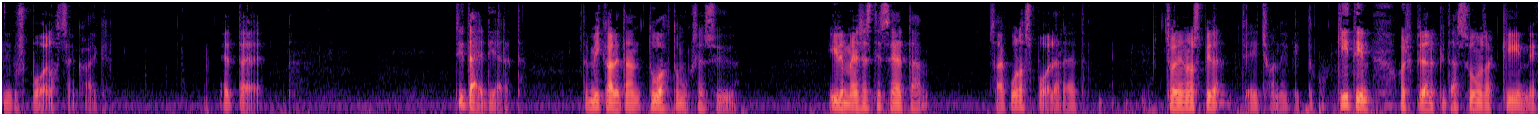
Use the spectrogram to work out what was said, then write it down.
niin kuin spoilasi sen kaiken. Että sitä ei tiedetä. Että mikä oli tämän tuohtumuksen syy. Ilmeisesti se, että sai kuulla spoilereita. Johnin olisi pitänyt, ei Johnin vittu, kun Kitin olisi pitänyt pitää suunsa kiinni.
